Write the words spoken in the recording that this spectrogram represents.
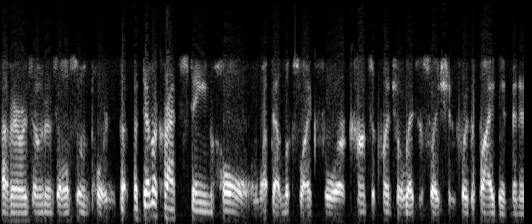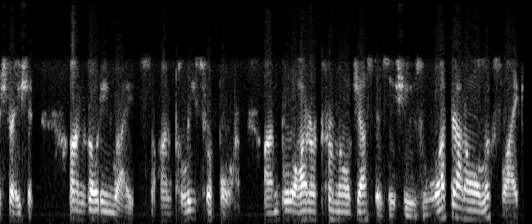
of Arizona is also important. But, but Democrats staying whole and what that looks like for consequential legislation for the Biden administration on voting rights, on police reform, on broader criminal justice issues, what that all looks like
